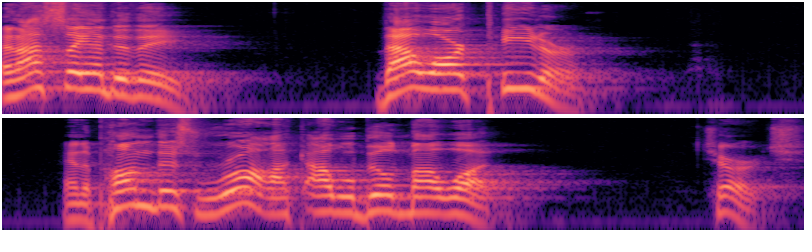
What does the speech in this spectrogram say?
And I say unto thee, Thou art Peter, and upon this rock I will build my what? Church.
